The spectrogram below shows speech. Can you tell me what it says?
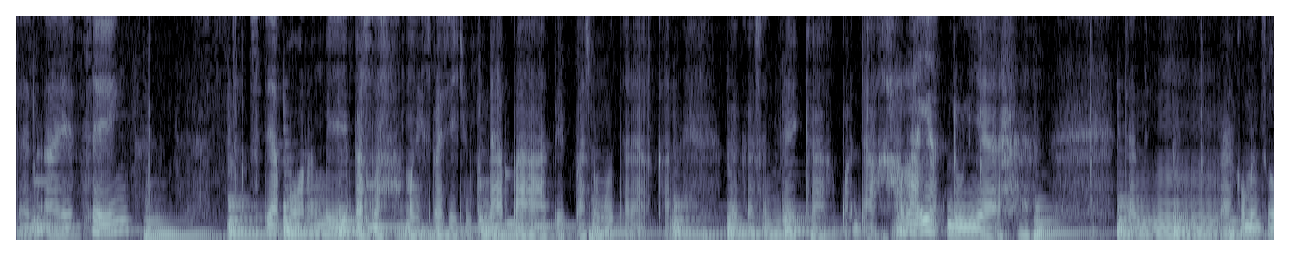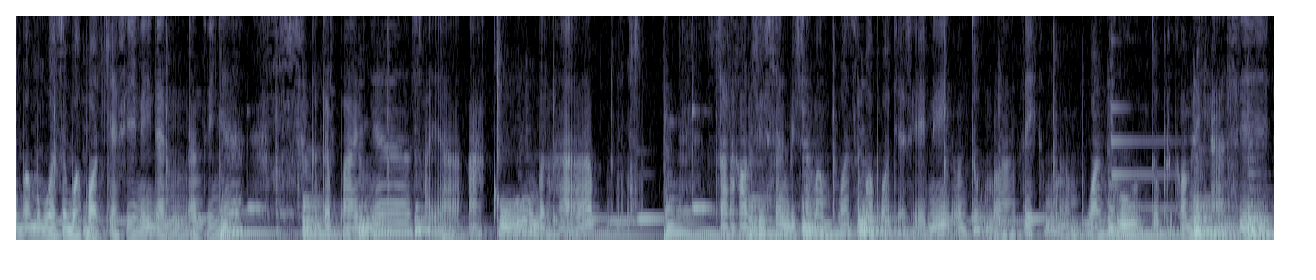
Dan I think setiap orang bebas lah mengekspresikan pendapat bebas mengutarakan gagasan mereka kepada khalayak dunia dan aku mencoba membuat sebuah podcast ini dan nantinya ke depannya saya aku berharap secara konsisten bisa membuat sebuah podcast ini untuk melatih kemampuanku untuk berkomunikasi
